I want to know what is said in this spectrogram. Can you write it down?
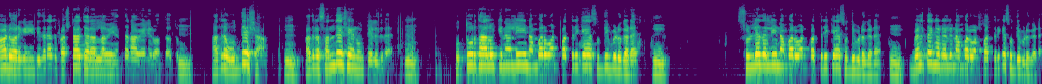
ಮಾಡುವವರಿಗೆ ನೀಡಿದರೆ ಅದು ಭ್ರಷ್ಟಾಚಾರ ಅಲ್ಲವೇ ಅಂತ ನಾವು ಹೇಳಿರುವಂತದ್ದು. ಅದರ ಉದ್ದೇಶ. ಅದರ ಸಂದೇಶ ಏನು ಅಂತ ಹೇಳಿದ್ರೆ. ಪುತ್ತೂರು ತಾಲೂಕಿನಲ್ಲಿ ನಂಬರ್ ಒನ್ ಪತ್ರಿಕೆ ಸುದ್ದಿ ಬಿಡುಗಡೆ. ಸುಳ್ಯದಲ್ಲಿ ನಂಬರ್ ಒನ್ ಪತ್ರಿಕೆ ಸುದ್ದಿ ಬಿಡುಗಡೆ. ಬೆಳ್ತಂಗಡಿಯಲ್ಲಿ ನಂಬರ್ ಒನ್ ಪತ್ರಿಕೆ ಸುದ್ದಿ ಬಿಡುಗಡೆ.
